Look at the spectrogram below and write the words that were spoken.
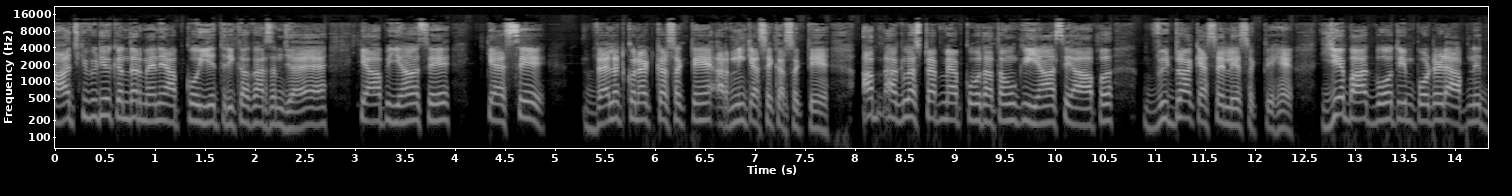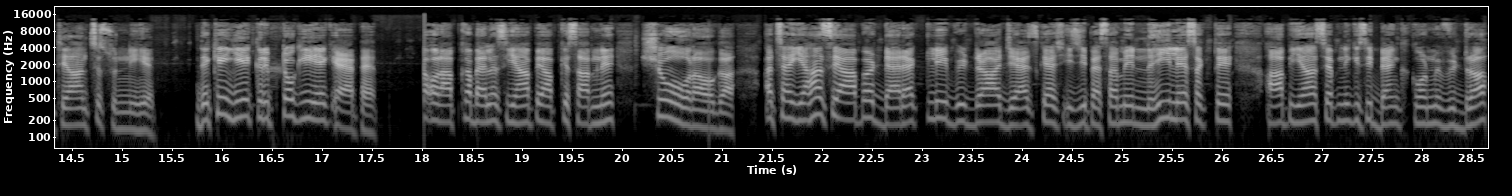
आज की वीडियो के अंदर मैंने आपको ये तरीकाकार समझाया है कि आप यहाँ से कैसे वैलेट कनेक्ट कर सकते हैं अर्निंग कैसे कर सकते हैं। अब अगला स्टेप मैं आपको बताता हूँ कि यहाँ से आप विड्रा कैसे ले सकते हैं। ये बात बहुत इंपॉर्टेंट है, आपने ध्यान से सुननी है। देखिए, ये क्रिप्टो की एक ऐप है। और आपका बैलेंस यहाँ पे आपके सामने शो हो रहा होगा। अच्छा यहाँ से आप डायरेक्टली विड्रा जैज कैश इजी पैसा में नहीं ले सकते। आप यहाँ से अपनी किसी बैंक अकाउंट में विड्रा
